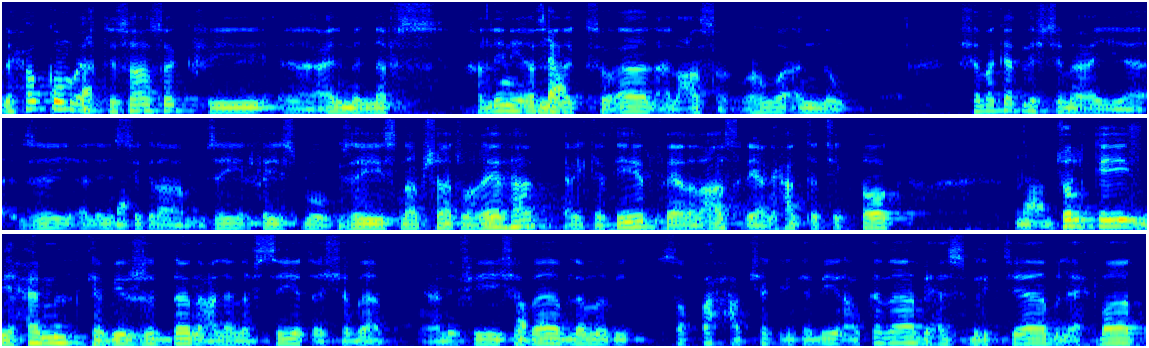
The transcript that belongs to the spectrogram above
بحكم اختصاصك في علم النفس خليني نعم. أسألك نعم. سؤال العصر وهو أنه الشبكات الاجتماعية زي الإنستغرام زي الفيسبوك زي سناب شات وغيرها الكثير في هذا العصر يعني حتى تيك توك نعم. تلقي بحمل كبير جدا على نفسية الشباب. يعني في شباب لما بيتصفحها بشكل كبير أو كذا بحس بالاكتئاب الإحباط.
